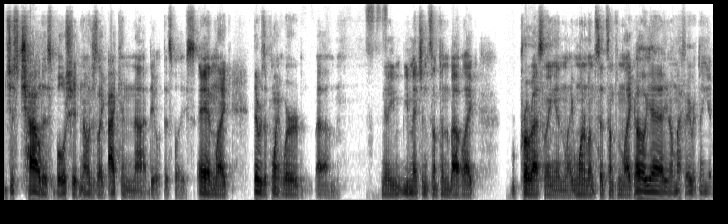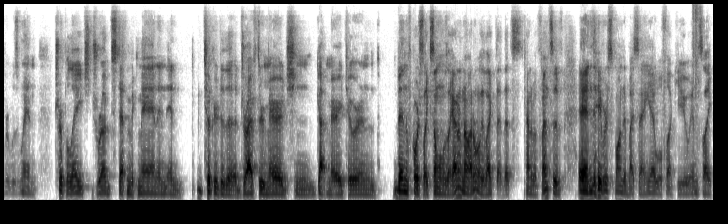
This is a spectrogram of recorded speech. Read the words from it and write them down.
just childish bullshit. And I was just like, I cannot deal with this place. And like, there was a point where um, You know, you you mentioned something about like pro wrestling, and like one of them said something like, "Oh yeah, you know, my favorite thing ever was when Triple H drugged Stephanie McMahon and and took her to the drive-through marriage and got married to her. And then of course like someone was like i don't know. I don't really like that. That's kind of offensive. And they responded by saying yeah well fuck you. And it's like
